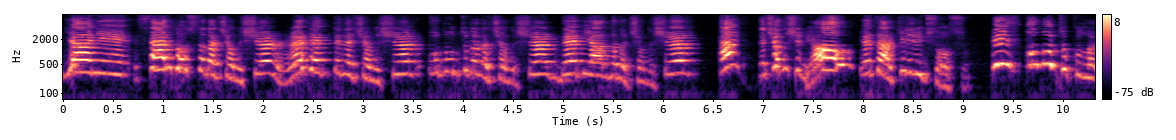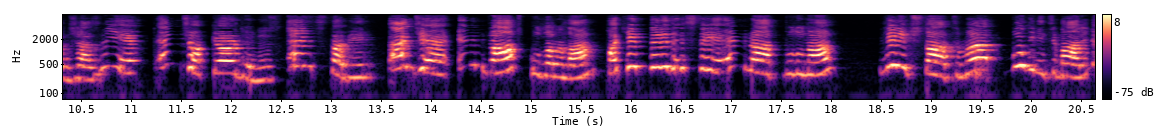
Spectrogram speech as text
Yani CentOS'ta da çalışır, Red Hat'te de çalışır, Ubuntu'da da çalışır, Debian'da da çalışır. Her yerde çalışır ya. Yeter ki Linux olsun. Biz Ubuntu kullanacağız. Niye? En çok gördüğünüz, en stabil, bence en rahat kullanılan, paketleri desteği en rahat bulunan Linux dağıtımı bugün itibariyle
